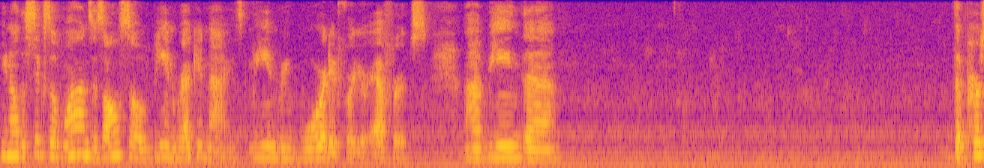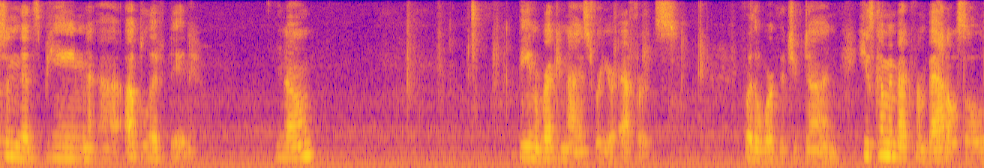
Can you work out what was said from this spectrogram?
You know, the Six of Wands is also being recognized, being rewarded for your efforts, uh, being the the person that's being uh, uplifted, you know, being recognized for your efforts, for the work that you've done. He's coming back from battle, so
